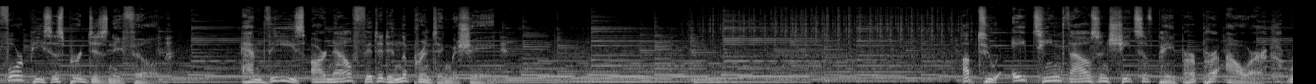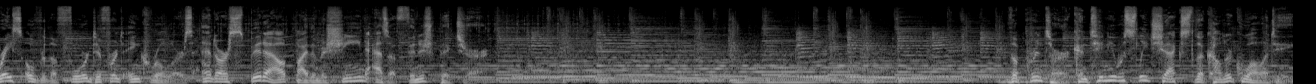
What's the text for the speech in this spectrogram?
four pieces per Disney film. And these are now fitted in the printing machine. Up to 18,000 sheets of paper per hour race over the four different ink rollers and are spit out by the machine as a finished picture. The printer continuously checks the color quality.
